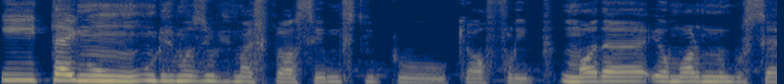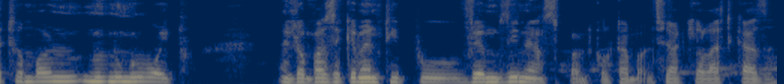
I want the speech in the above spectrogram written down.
E tenho um, um dos meus amigos mais próximos, tipo, que é o Felipe. Mora, eu moro no número 7, eu moro no número 8. Então, basicamente, tipo, vemos imenso, pronto, que ele está já aqui ao lado de casa.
